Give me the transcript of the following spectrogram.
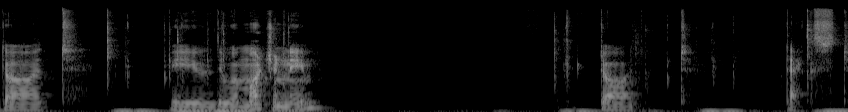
dot we'll do a merchant name. Dot text.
